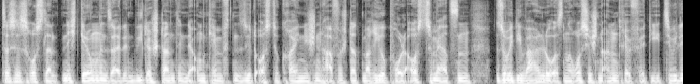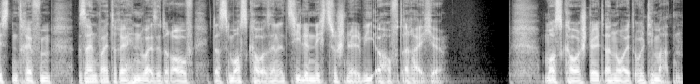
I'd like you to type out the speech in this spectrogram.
Dass es Russland nicht gelungen sei, den Widerstand in der umkämpften südostukrainischen Hafenstadt Mariupol auszumerzen, sowie die wahllosen russischen Angriffe, die Zivilisten treffen, seien weitere Hinweise darauf, dass Moskau seine Ziele nicht so schnell wie erhofft erreiche. Moskau stellt erneut Ultimaten.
